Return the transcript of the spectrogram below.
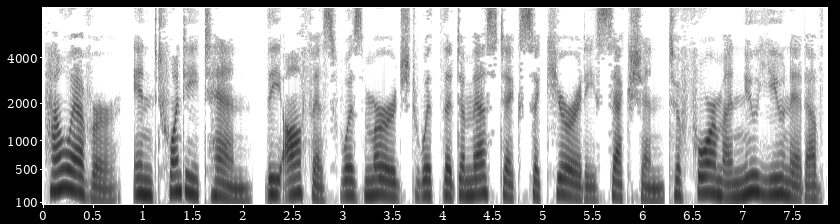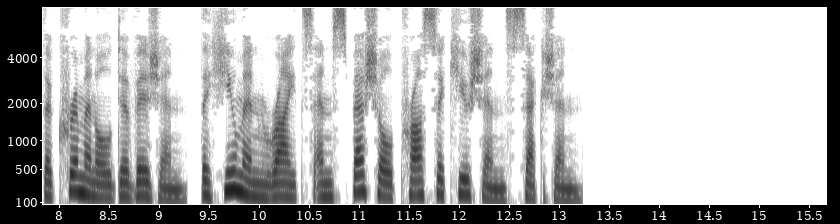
However, in 2010, the office was merged with the Domestic Security Section to form a new unit of the Criminal Division, the Human Rights and Special Prosecutions Section.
